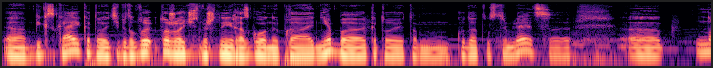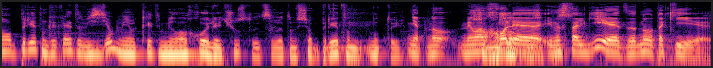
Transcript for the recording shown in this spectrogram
Big Sky, который, типа, там то- тоже очень смешные разгоны про небо, которое там куда-то устремляется, Э, но при этом какая-то везде у меня какая-то меланхолия чувствуется в этом всем, при этом, ну, есть... Нет, ну, меланхолия и ностальгия, это, ну, такие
